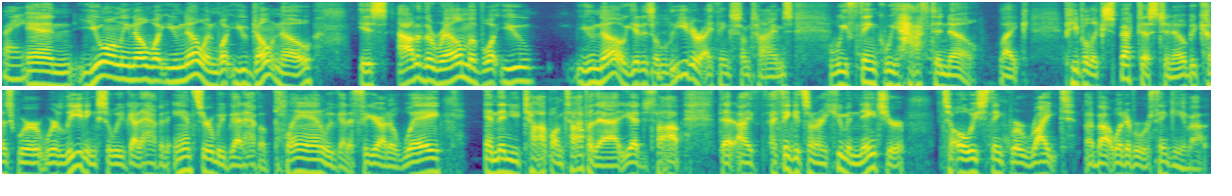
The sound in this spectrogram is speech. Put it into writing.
Right. And you only know what you know, and what you don't know is out of the realm of what you you know. Yet as a leader, I think sometimes we think we have to know. Like people expect us to know because we're we're leading, so we've got to have an answer, we've got to have a plan, we've got to figure out a way. And then you top on top of that, you had to top that I, I think it's in our human nature to always think we're right about whatever we're thinking about.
